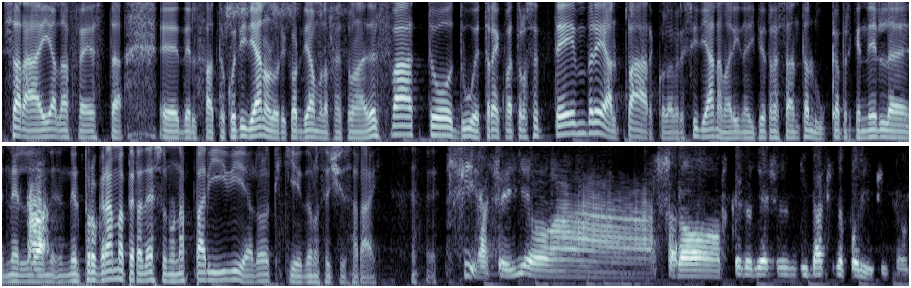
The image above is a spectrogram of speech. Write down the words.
sarai alla festa eh, del Fatto Quotidiano. Lo ricordiamo, la festa del Fatto, 2, 3, 4 settembre al Parco La Versiliana, Marina di Pietrasanta Lucca, perché nel, nel, ah. nel programma per adesso non apparivi, allora ti chiedono se ci sarai. Sì, se io uh, sarò, credo di essere un dibattito politico,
